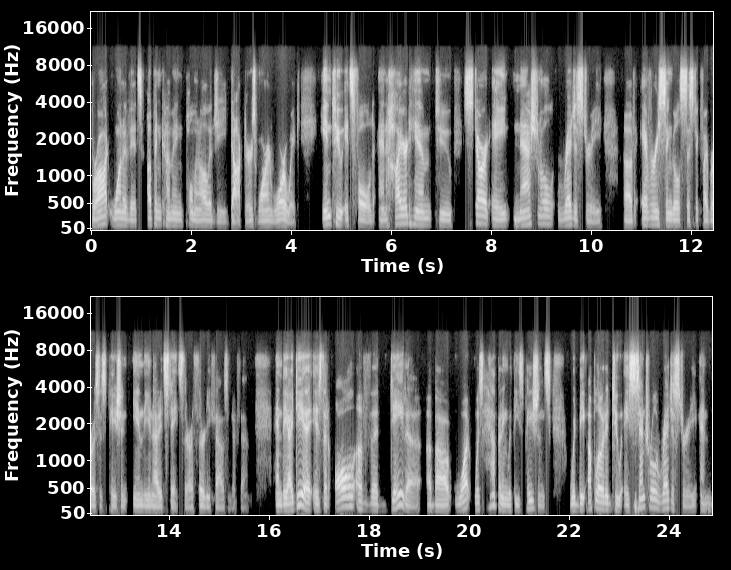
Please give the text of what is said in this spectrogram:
brought one of its up and coming pulmonology doctors, Warren Warwick, into its fold and hired him to start a national registry of every single cystic fibrosis patient in the United States. There are 30,000 of them. And the idea is that all of the data about what was happening with these patients would be uploaded to a central registry, and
